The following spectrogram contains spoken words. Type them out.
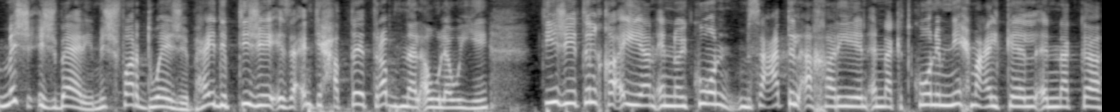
مش إجباري مش فرض واجب. هيدي بتيجي إذا أنت حطيت ربنا الأولوية. بتيجي تلقائيا إنه يكون مساعدة الآخرين إنك تكون منيح مع الكل إنك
